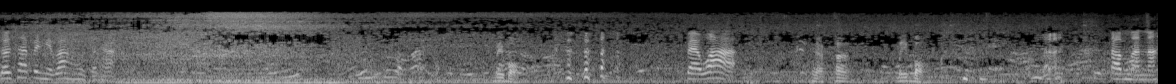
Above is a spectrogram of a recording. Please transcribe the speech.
รสชาติเป็นไงบ้างหมูกระทะไม่บอก แปลว่า แบบว่าไม่บอก ตามนั้นนะ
